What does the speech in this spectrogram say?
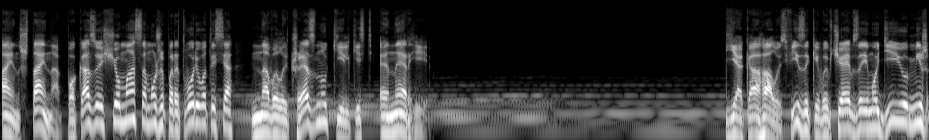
Айнштайна показує, що маса може перетворюватися на величезну кількість енергії. Яка галузь фізики вивчає взаємодію між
